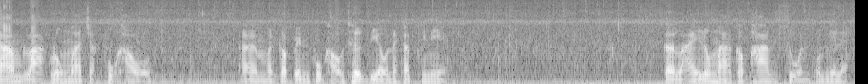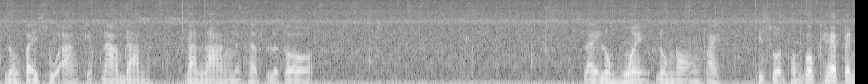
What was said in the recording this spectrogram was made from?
น้ำหลากลงมาจากภูเขาอ่ามันก็เป็นภูเขาเทือกเดียวนะครับที่นี่ ก็ไหลลงมาก็ผ่านสวนผมนี่แหละ ลงไปสู่อ่างเก็บน้ำด้านด้านล่างนะครับ แล้วก็ ไหลลงห้วยลงหนองไป ที่สวนผมก็แค่เป็น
